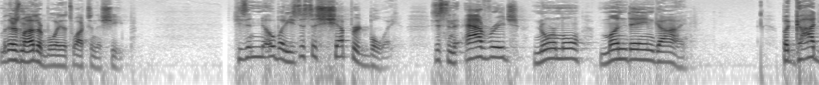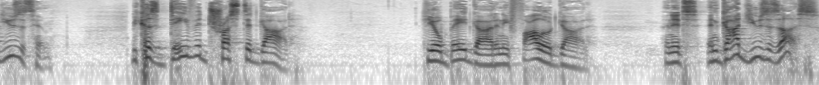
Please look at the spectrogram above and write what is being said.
there's my other boy that's watching the sheep. He's a nobody. He's just a shepherd boy. He's just an average, normal, mundane guy. But God uses him because David trusted God. He obeyed God and he followed God. And, it's, and God uses us.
